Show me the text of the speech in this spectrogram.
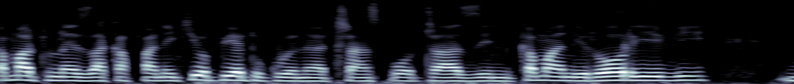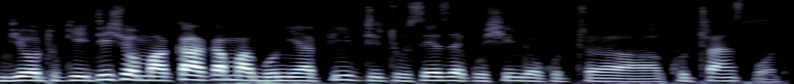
kama tunaweza kafanikiwa pia tukuwe na transporters in, kama ni lori hivi, ndio tukiitishwa makaa kama gunia 50 tusiweze kushindwa kutra, kutransport.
